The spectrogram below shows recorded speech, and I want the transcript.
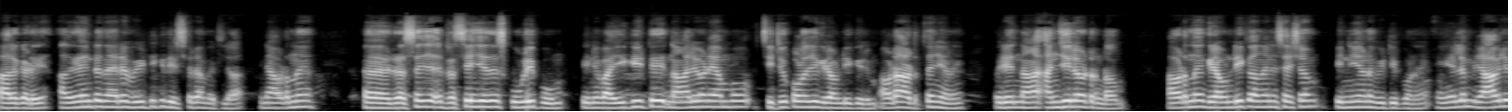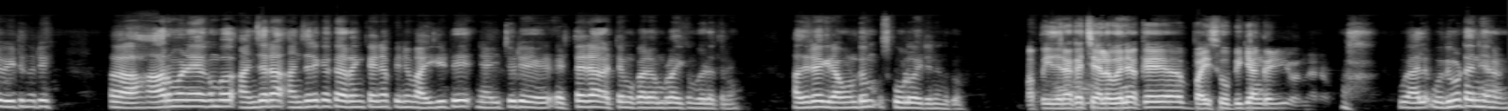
പാലക്കാട്. അത് കഴിഞ്ഞിട്ട് നേരെ വീട്ടിലേക്ക് തിരിച്ചു വരാൻ പറ്റില്ല. പിന്നെ അവിടുന്ന് ഡ്രസ് ഡ്രസ് ചേഞ്ച് ചെയ്ത് സ്കൂളിൽ പോകും. പിന്നെ വൈകിട്ട് നാല് മണിയാകുമ്പോൾ ചിറ്റൂർ കോളേജ് ഗ്രൗണ്ടിലേക്ക് വരും. അവിടെ അടുത്ത് തന്നെയാണ്. ഒരു അഞ്ച് കിലോമീറ്റർ ഉണ്ടാവും. അവിടുന്ന് ഗ്രൗണ്ടിലേക്ക് വന്നതിന് ശേഷം പിന്നെയാണ് വീട്ടിൽ പോണേ. എങ്കിലും രാവിലെ വീട്ടിൽ നിന്നൊരു ആറു മണിയാകുമ്പോൾ അഞ്ചര അഞ്ചരക്കൊക്കെ ഇറങ്ങി കഴിഞ്ഞാൽ പിന്നെ വൈകിട്ട് നൈറ്റ് ഒരു എട്ടര എട്ടേ മുക്കാലാകുമ്പോഴായിരിക്കും വീടത്തിന് അതിലെ ഗ്രൗണ്ടും സ്കൂളും ആയിട്ട് നിൽക്കും. അപ്പൊ ഇതിനൊക്കെ ചെലവിനൊക്കെ പൈസ ഒപ്പിക്കാൻ കഴിയുമോ വല- ബുദ്ധിമുട്ട് തന്നെയാണ്.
